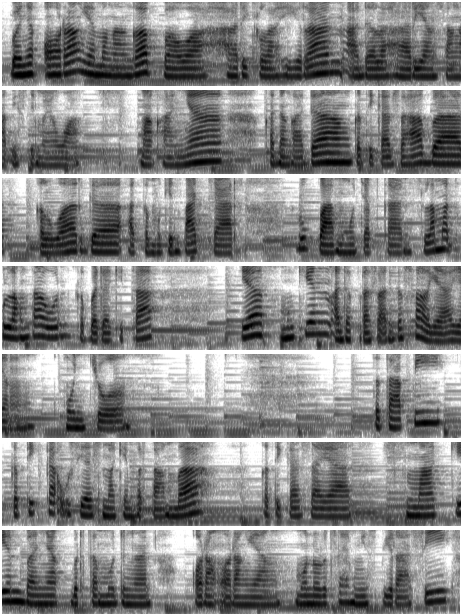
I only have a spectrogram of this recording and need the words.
Banyak orang yang menganggap bahwa hari kelahiran adalah hari yang sangat istimewa. Makanya, kadang-kadang ketika sahabat, keluarga, atau mungkin pacar lupa mengucapkan selamat ulang tahun kepada kita, ya mungkin ada perasaan kesal ya yang muncul. Tetapi ketika usia semakin bertambah, ketika saya semakin banyak bertemu dengan orang-orang yang menurut saya menginspirasi,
